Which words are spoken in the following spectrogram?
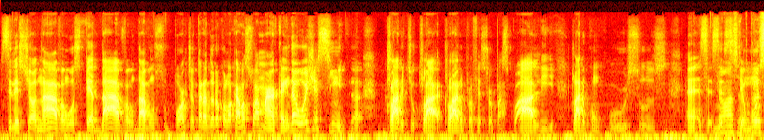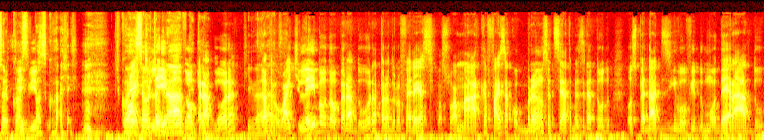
selecionavam, hospedavam, davam suporte, a operadora colocava sua marca. Ainda hoje é assim. Né? Claro, tio, claro, claro, professor Pasquale, claro, concursos. É, cê, Nossa, tem um monte de serviço. Pasquale. de correção white label da operadora. Exatamente, white label da operadora, a operadora oferece com a sua marca, faz a cobrança, etc. Mas ele é todo hospedado, desenvolvido, moderado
